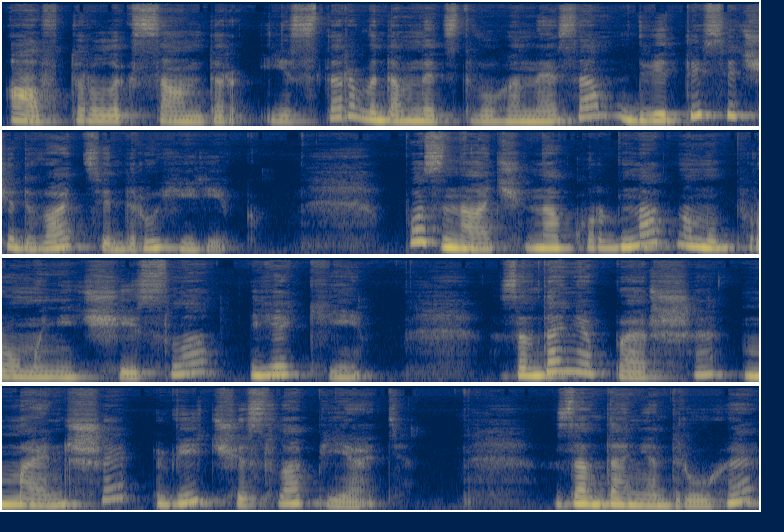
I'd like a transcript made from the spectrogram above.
автор Олександр Істер, видавництво Генеза, 2022 рік. Познач на координатному промені числа, які завдання перше менше від числа 5. Завдання друге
